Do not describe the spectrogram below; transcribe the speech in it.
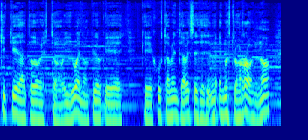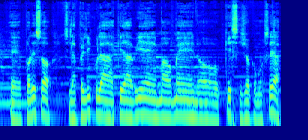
qué queda todo esto. Y bueno, creo que que justamente a veces es nuestro rol, ¿no? Eh, por eso, si la película queda bien, más o menos, qué sé yo, como sea,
